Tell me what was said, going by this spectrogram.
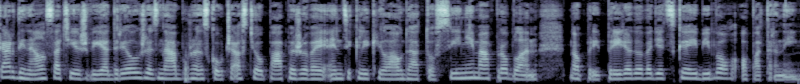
Kardinál sa tiež vyjadril, že s náboženskou časťou pápežovej encykliky Laudato Si nemá problém, no pri prírodovedeckej by bol opatrný.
